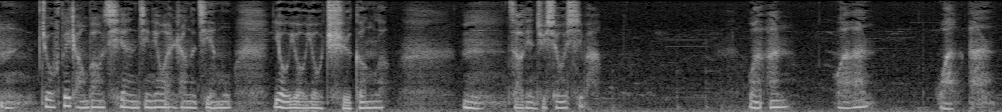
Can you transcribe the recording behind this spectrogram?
嗯就非常抱歉今天晚上的节目又又又迟更了。嗯早点去休息吧。晚安晚安晚安。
